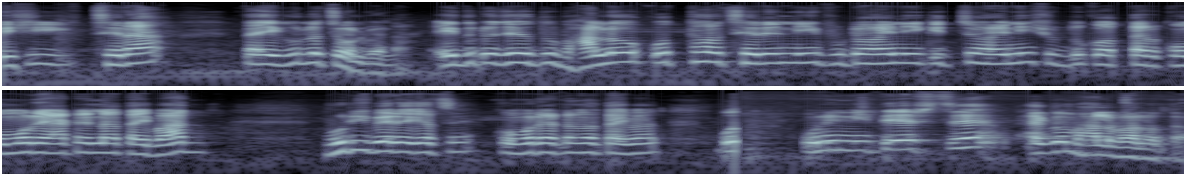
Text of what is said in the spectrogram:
বেশি ছেঁড়া, তাই এগুলো চলবে না। এই দুটো যেহেতু ভালো, কোথাও ছেড়েনি, ফুটো হয়নি, কিচ্ছু হয়নি, শুধু কত্তার কোমরে আটে না, তাই বাদ। ভুঁড়ি বেড়ে গেছে, কোমরে আটে না, তাই বাদ। উনি নিতে এসছে একদম ভালো ভালো তা।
